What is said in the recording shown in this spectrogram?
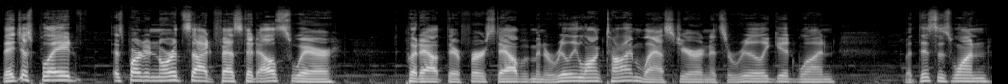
They just played as part of Northside Fest at Elsewhere. Put out their first album in a really long time last year, and it's a really good one. But this is one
